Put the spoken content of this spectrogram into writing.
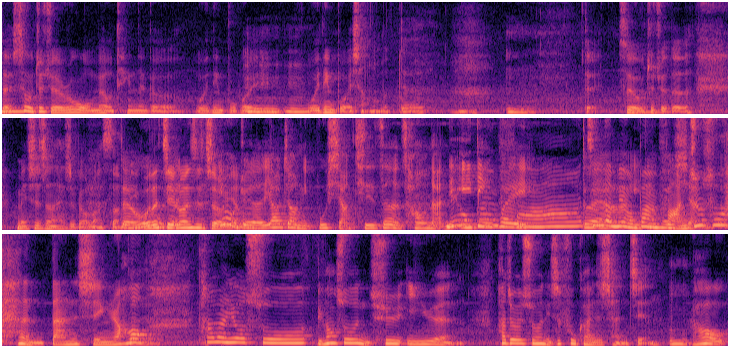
对，所以我就觉得，如果我没有听那个，我一定不会，我一定不会想那么多。嗯，对，所以我就觉得没事，真的还是不要乱算。对，我的结论是这样。因为我觉得要叫你不想，其实真的超难，你一定会，真的没有办法，你就是会很担心。然后他们又说，比方说你去医院。他就会说你是妇科还是产检，嗯，然后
